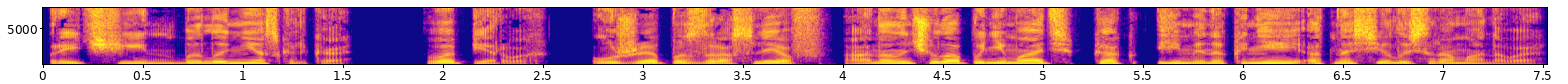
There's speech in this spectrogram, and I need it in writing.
Причин было несколько. Во-первых, уже повзрослев, она начала понимать, как именно к ней относилась Романова.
